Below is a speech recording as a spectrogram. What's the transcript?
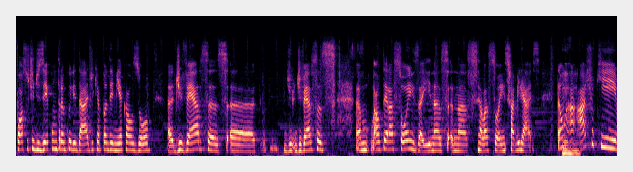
posso te dizer com tranquilidade que a pandemia causou uh, diversas, uh, diversas um, alterações aí nas, nas relações familiares. Então, uhum. a, acho que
